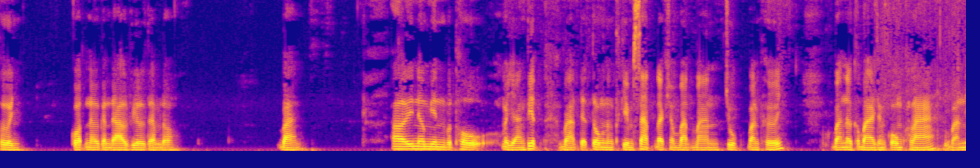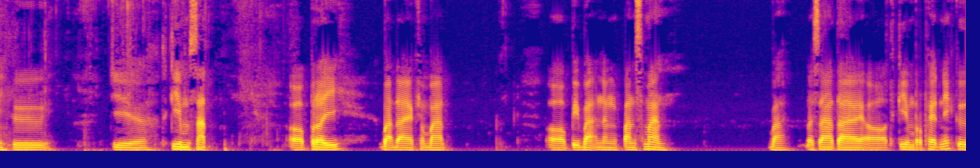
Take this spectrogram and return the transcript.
ឃើញគាត់នៅកណ្ដាលវាលតែម្ដងបាទហើយនៅមានវត្ថុមួយយ៉ាងទៀតបាទតកតងនឹងធ្គាមសัตว์ដែលខ្ញុំបាទបានជួបបានឃើញបាទនៅក្បែរចង្គោមខ្លាបាទនេះគឺ ជាធ្គាមសัตว์អឺព្រៃបាទដែលខ្ញុំបាទអឺពិបាកនឹងប៉ាន់ស្មានបាទដោយសារតែធ្គាមប្រភេទនេះ គឺ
